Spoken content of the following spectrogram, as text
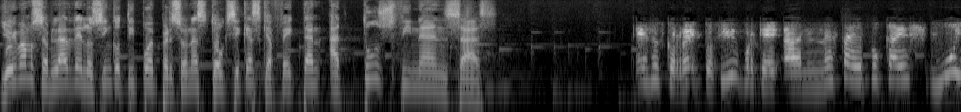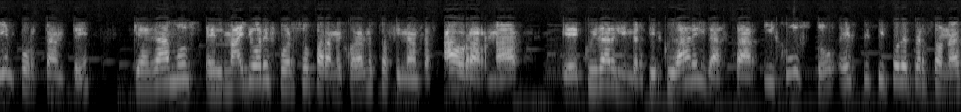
Y hoy vamos a hablar de los cinco tipos de personas tóxicas que afectan a tus finanzas. Eso es correcto, sí, porque en esta época es muy importante que hagamos el mayor esfuerzo para mejorar nuestras finanzas, ahorrar más, eh, cuidar el invertir, cuidar el gastar. Y justo este tipo de personas,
